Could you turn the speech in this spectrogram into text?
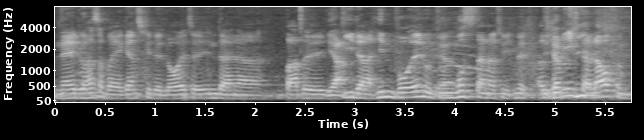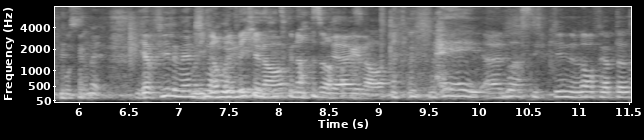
Nee, du hast aber ja ganz viele Leute in deiner Bubble, Ja. die da hin wollen und Ja. du musst da natürlich mit. Also Ich wenn ich da laufe, musst du mit. Ich habe viele Menschen Und ich glaube, bei Michi sieht's genauso Ja, aus. genau. Hey, hey, äh, du hast nicht den Lauf gehabt, das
